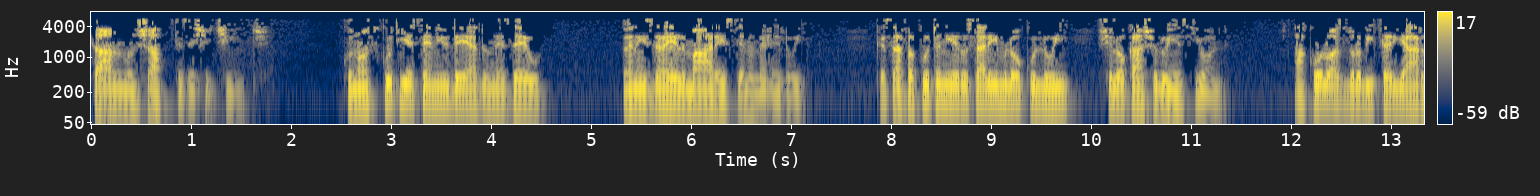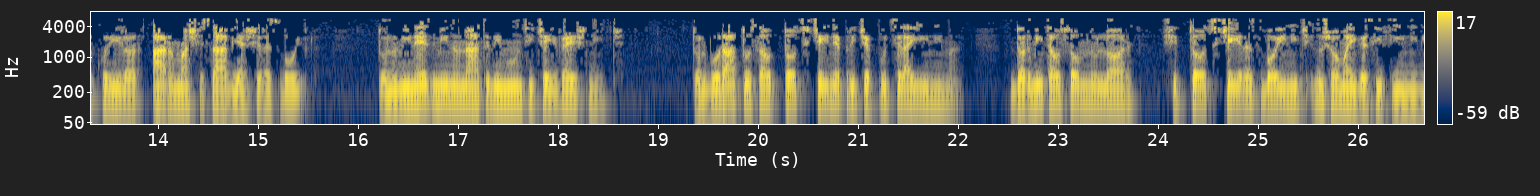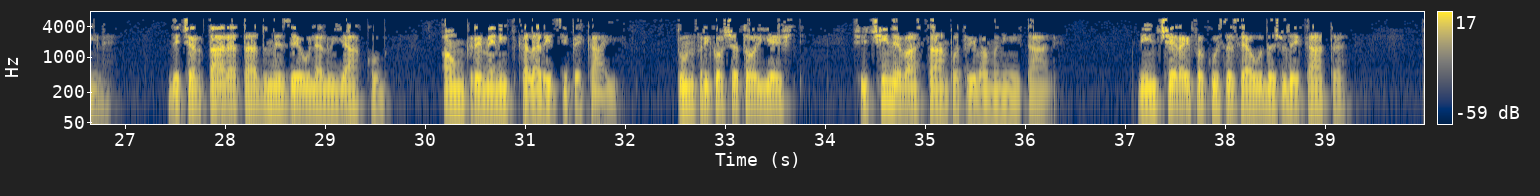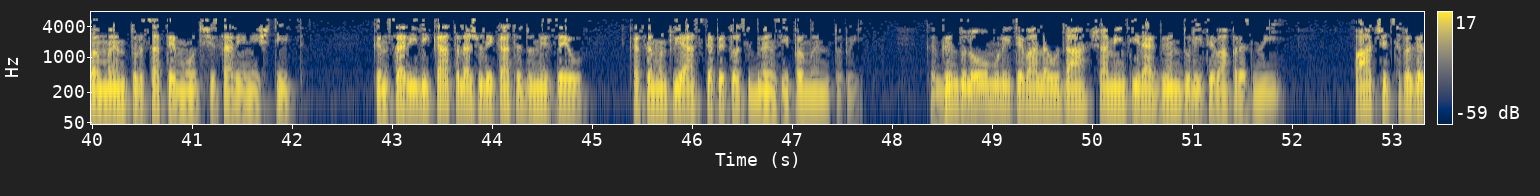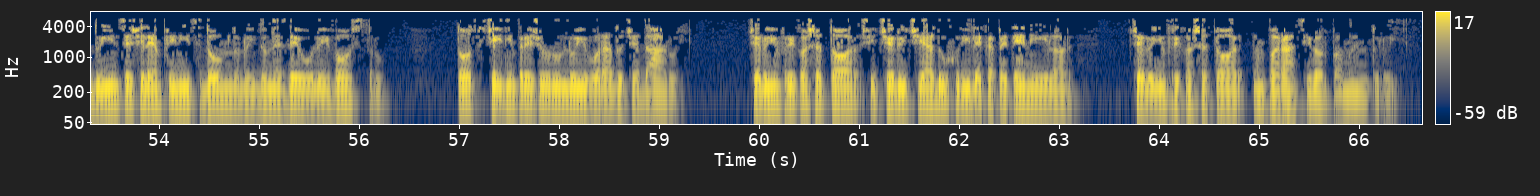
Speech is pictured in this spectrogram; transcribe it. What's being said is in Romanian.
Psalmul 75 Cunoscut este în Iudeea Dumnezeu, în Israel mare este numele Lui, că s-a făcut în Ierusalim locul Lui și locașul Lui în Sion. Acolo a zdrobit tăria arcurilor, arma și sabia și războiul. Tu luminezi minunat din munții cei veșnici, tulburatul sau toți cei nepricepuți la inimă, dormit au somnul lor și toți cei războinici nu și-au mai găsit inimile. De certarea ta, Dumnezeule lui Iacob, au încremenit călăreții pe cai. Tu înfricoșător ești și cine va sta împotriva mâniei tale? Din cer ai făcut să se audă judecată, pământul s-a temut și s-a liniștit, când s-a ridicat la judecată Dumnezeu ca să mântuiască pe toți blânzii pământului. Că gândul omului te va lăuda și amintirea gândului te va prăznui. Faceți făgăduințe și le împliniți Domnului Dumnezeului vostru, toți cei din prejurul lui vor aduce daruri, celui înfricoșător și celui ce ia duhurile căpeteniilor, celui înfricoșător împăraților pământului.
